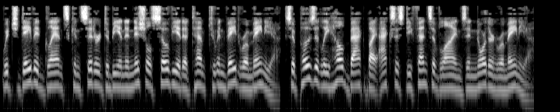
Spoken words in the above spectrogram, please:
which David Glantz considered to be an initial Soviet attempt to invade Romania, supposedly held back by Axis defensive lines in northern Romania.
